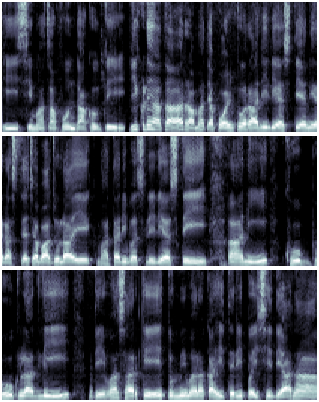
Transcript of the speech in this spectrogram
ही सीमाचा फोन दाखवते. इकडे आता रामा त्या पॉईंटवर आलेली असते आणि रस्त्याच्या बाजूला एक म्हातारी बसलेली असते आणि खूप भूक लागली. देवासारखे तुम्ही मला काहीतरी पैसे द्या ना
